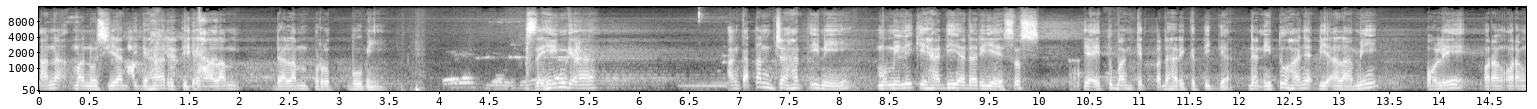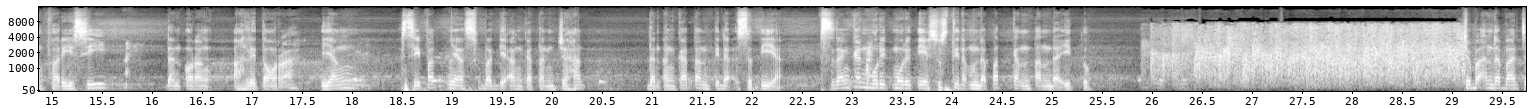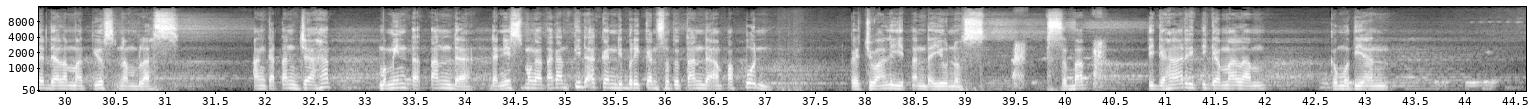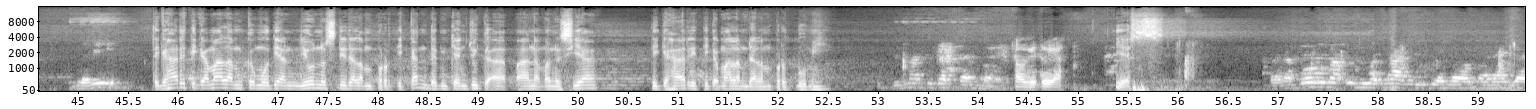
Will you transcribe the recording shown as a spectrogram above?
anak manusia tiga hari tiga malam dalam perut bumi. Sehingga angkatan jahat ini memiliki hadiah dari Yesus yaitu bangkit pada hari ketiga dan itu hanya dialami oleh orang-orang Farisi dan orang ahli Taurat yang sifatnya sebagai angkatan jahat dan angkatan tidak setia. Sedangkan murid-murid Yesus tidak mendapatkan tanda itu. Coba Anda baca dalam Matius 16 angkatan jahat meminta tanda dan Yesus mengatakan tidak akan diberikan satu tanda apa pun kecuali tanda Yunus. Sebab tiga hari tiga malam kemudian tiga hari tiga malam kemudian Yunus di dalam perut ikan demikian juga anak manusia tiga hari tiga malam dalam perut bumi. Oh gitu ya yes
